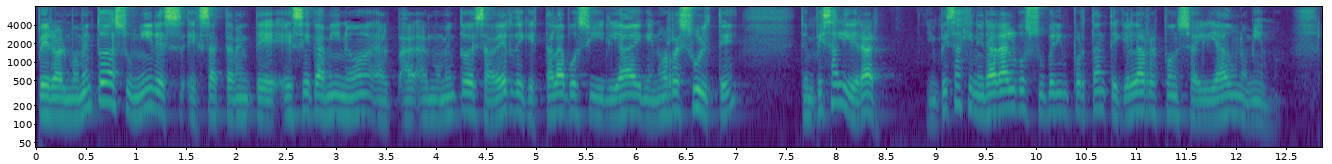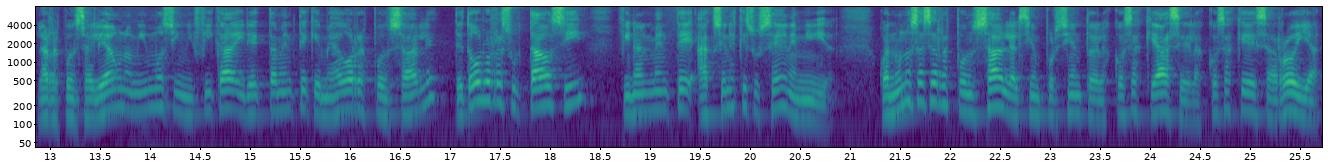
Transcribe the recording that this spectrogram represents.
Pero al momento de asumir es exactamente ese camino, al, al momento de saber de que está la posibilidad de que no resulte, te empieza a liberar, empieza a generar algo súper importante que es la responsabilidad de uno mismo. La responsabilidad de uno mismo significa directamente que me hago responsable de todos los resultados y finalmente acciones que suceden en mi vida. Cuando uno se hace responsable al 100% de las cosas que hace, de las cosas que desarrolla,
